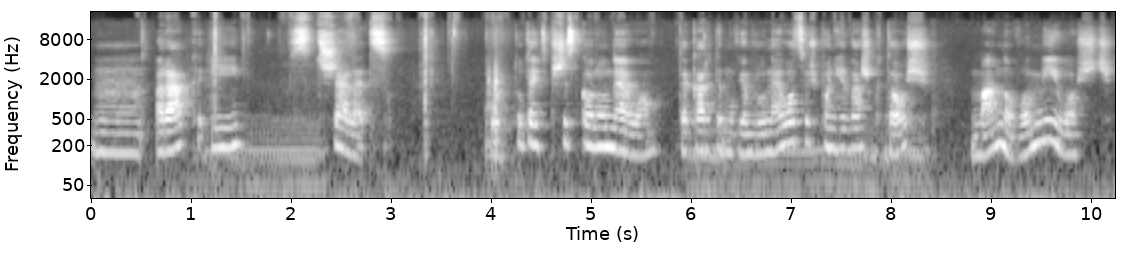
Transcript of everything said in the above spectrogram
Mm, Rak i Strzelec. Tutaj wszystko runęło. Te karty mówią, runęło coś, ponieważ ktoś ma nową miłość,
